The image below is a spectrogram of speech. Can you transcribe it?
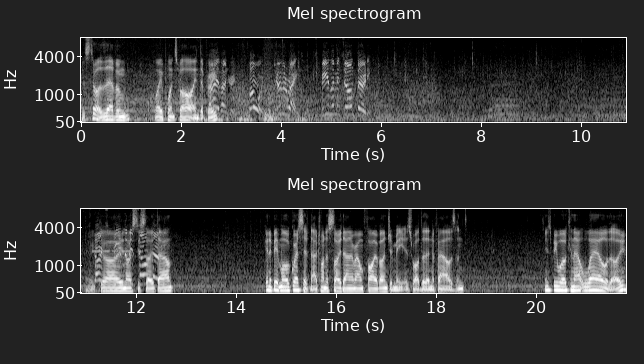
There's still 11 waypoints behind Despres. 500. Forward. To the right. Speed limit zone 30. There we Start go, nicely slowed down. Getting a bit more aggressive now, trying to slow down around 500 meters rather than 1,000. Seems to be working out well though.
